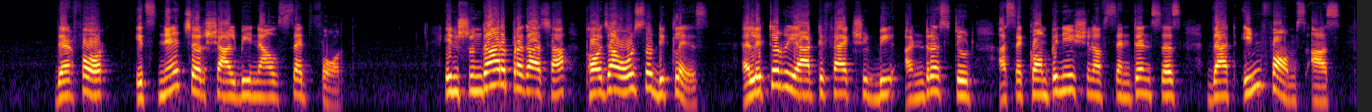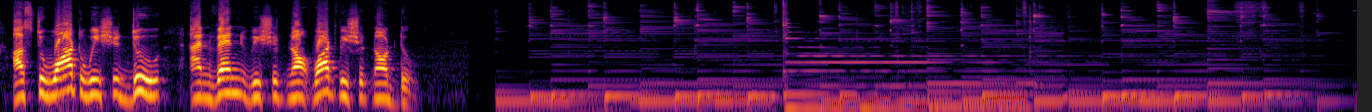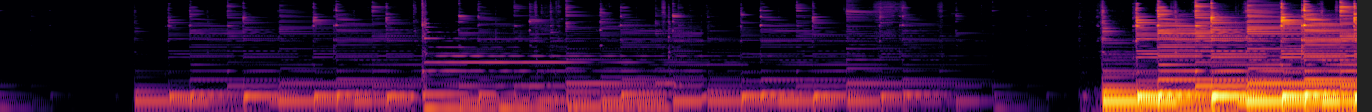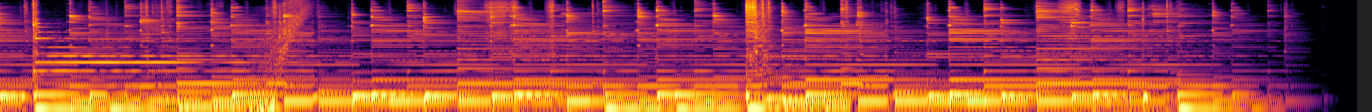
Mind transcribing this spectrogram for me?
Therefore, its nature shall be now set forth. In Sringara Prakasha, Bhoja also declares a literary artifact should be understood as a combination of sentences that informs us as to what we should do and when we should not what we should not do.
